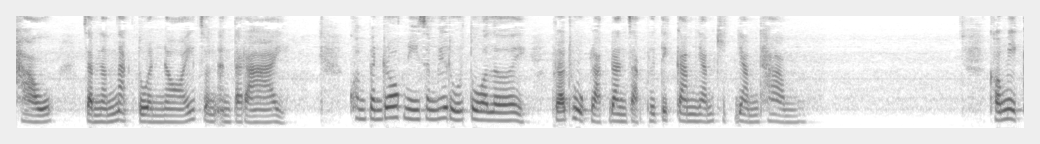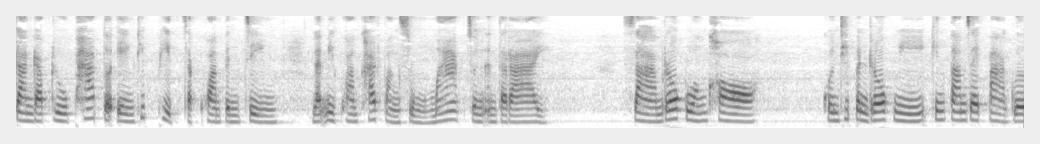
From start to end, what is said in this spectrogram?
เขาจะน้ำหนักตัวน้อยจนอันตราย คนเป็นโรคนี้จะไม่รู้ตัวเลย เพราะถูกผลักดันจากพฤติกรรมย้ำคิดย้ำทำ เขามีการรับรู้ภาพตัวเองที่ผิดจากความเป็นจริง และมีความคาดหวังสูงมากจนอันตราย 3. โรคล้วงคอ คนที่เป็นโรคนี้กินตามใจปากเล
